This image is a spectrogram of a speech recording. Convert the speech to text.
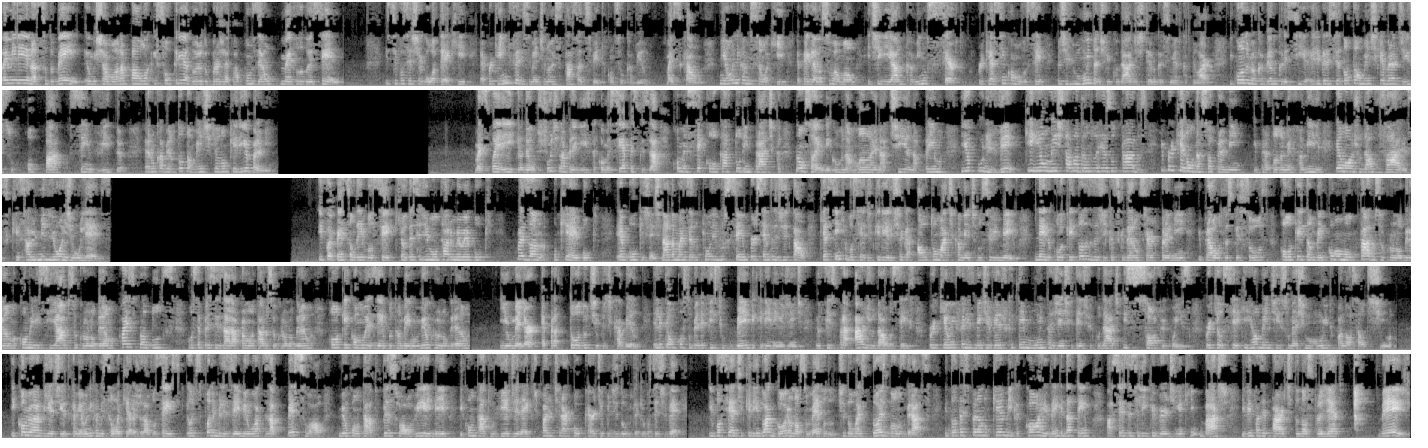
Oi meninas, tudo bem? Eu me chamo Ana Paula e sou criadora do projeto Rapunzel Método 2CM. E se você chegou até aqui, é porque infelizmente não está satisfeito com seu cabelo. Mas calma, minha única missão aqui é pegar na sua mão e te guiar no caminho certo. Porque assim como você, eu tive muita dificuldade de ter um crescimento capilar. E quando meu cabelo crescia, ele crescia totalmente quebradiço, opaco, sem vida. Era um cabelo totalmente que eu não queria para mim. Mas foi aí que eu dei um chute na preguiça, comecei a pesquisar, comecei a colocar tudo em prática, não só em mim, como na mãe, na tia, na prima, e eu pude ver que realmente estava dando resultados. E por que não dar só para mim e para toda a minha família? Eu não ajudar várias, quem sabe milhões de mulheres. E foi pensando em você que eu decidi montar o meu e-book. Mas Ana, o que é e-book? E-book, gente, nada mais é do que um livro 100% digital, que assim que você adquirir, ele chega automaticamente no seu e-mail. Nele eu coloquei todas as dicas que deram certo para mim e para outras pessoas. Coloquei também como montar o seu cronograma, como iniciar o seu cronograma, quais produtos você precisará para montar o seu cronograma. Coloquei como exemplo também o meu cronograma. E o melhor, é para todo tipo de cabelo. Ele tem um custo-benefício bem pequenininho, gente. Eu fiz para ajudar vocês, porque eu infelizmente vejo que tem muita gente que tem dificuldade e sofre com isso, porque eu sei que realmente isso mexe muito com a nossa autoestima. E como eu havia dito que a minha única missão aqui era ajudar vocês, eu disponibilizei meu WhatsApp pessoal, meu contato pessoal via e-mail e contato via direct para tirar qualquer tipo de dúvida que você tiver e você adquirindo agora o nosso método, te dou mais dois bônus grátis. Então tá esperando o que, amiga? Corre, vem que dá tempo. Acesse esse link verdinho aqui embaixo e vem fazer parte do nosso projeto. Beijo!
